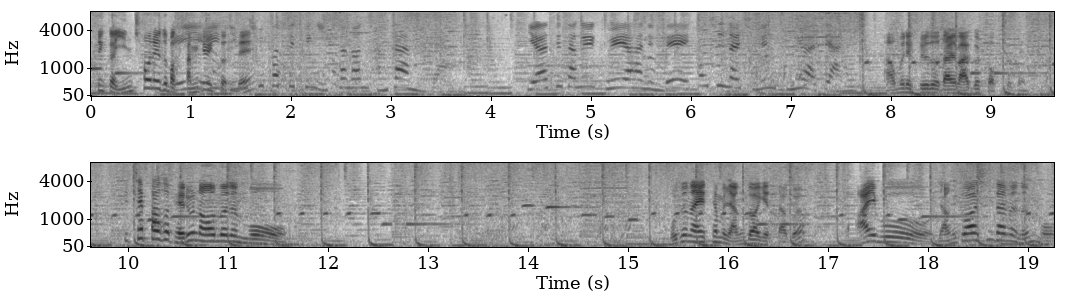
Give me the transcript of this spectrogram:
그러니까 인천에도 막 담겨 있던데? 슈퍼 채팅 2,000원 감사합니다. 야 세상을 구해야 하는데 현실 날씨는 중요하지 않아. 아무리 그래도 날 막을 수 없거든 시체 파서 배로 나오면은 뭐. 모든 아이템을 양도하겠다고요? 아이 뭐 양도하신다면은 뭐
